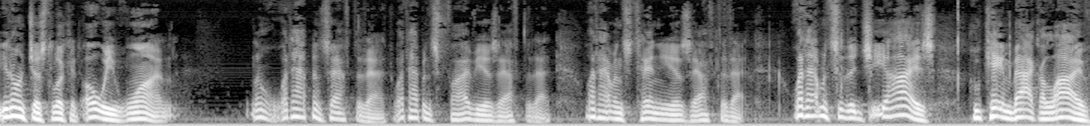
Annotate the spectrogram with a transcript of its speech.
you don't just look at, oh, we won. No, what happens after that? What happens five years after that? What happens 10 years after that? What happens to the GIs who came back alive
